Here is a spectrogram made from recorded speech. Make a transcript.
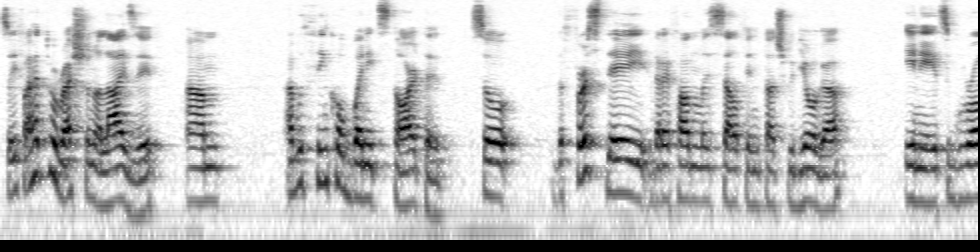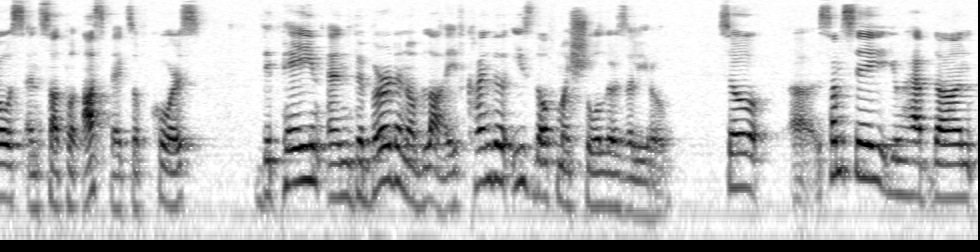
So if I had to rationalize it, um, I would think of when it started. So the first day that I found myself in touch with yoga, in its gross and subtle aspects, of course, the pain and the burden of life kind of eased off my shoulders a little. So uh, some say you have done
